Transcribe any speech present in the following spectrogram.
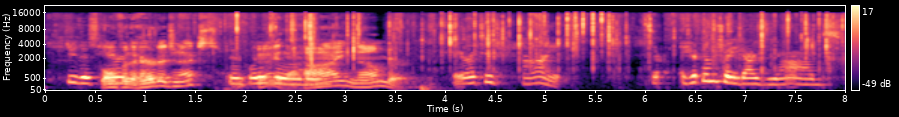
Let's do this Going for the Heritage, Heritage next? Going for the Okay, Heritage. high number. Heritage High. Here, let me show you guys the odds.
